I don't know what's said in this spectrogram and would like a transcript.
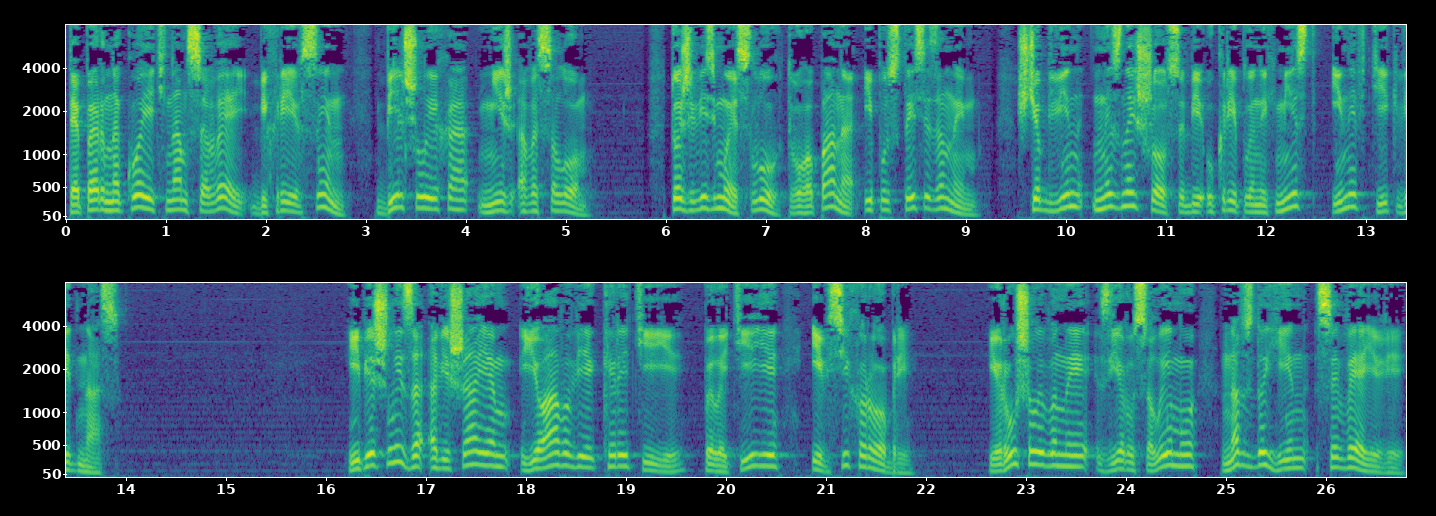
Тепер накоїть нам Савей, Біхріїв син, більш лиха, ніж Авесалом. Тож візьми слуг твого пана і пустися за ним, щоб він не знайшов собі укріплених міст і не втік від нас. І пішли за Авішаєм Йоавові Керетії, Пелетії і всі хоробрі. І рушили вони з Єрусалиму навздогін Севеєві,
